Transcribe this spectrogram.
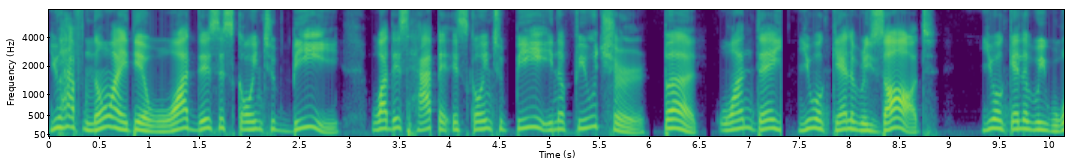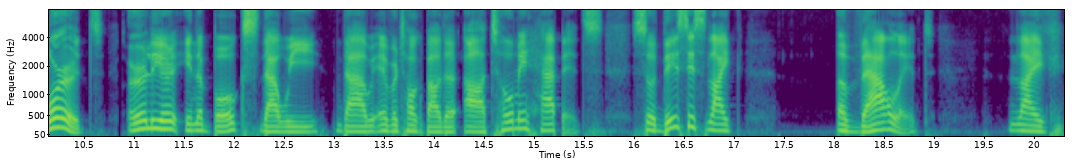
you have no idea what this is going to be, what this habit is going to be in the future. But one day you will get a result. You will get a reward. Earlier in the books that we that we ever talk about the atomic habits. So this is like a valid like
